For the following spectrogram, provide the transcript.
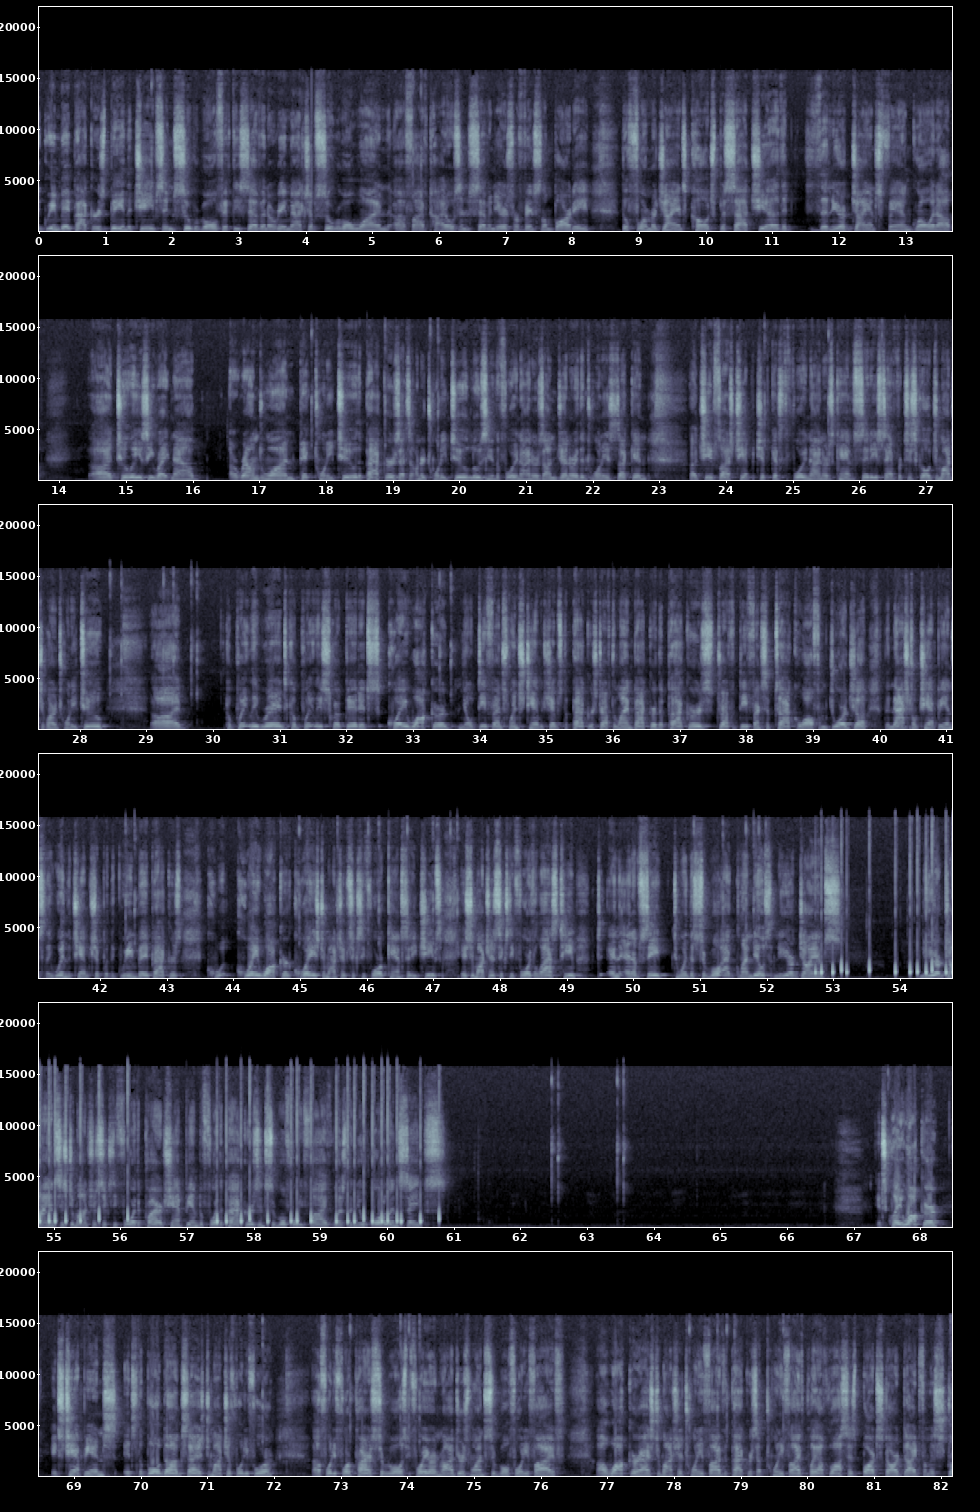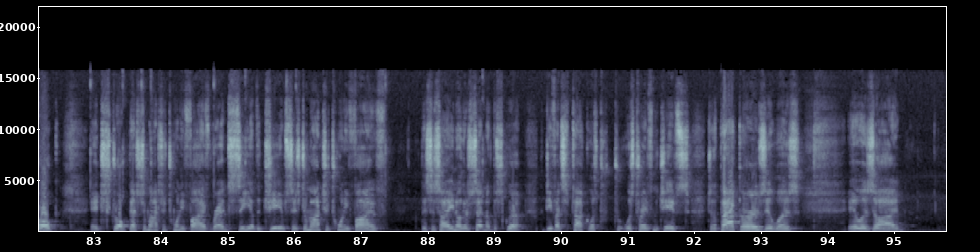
the Green Bay Packers being the Chiefs in Super Bowl 57, a rematch of Super Bowl one, uh, five titles in seven years for Vince Lombardi, the former Giants coach Bisaccia, the the New York Giants fan growing up. Uh, too easy right now. Uh, round one, pick 22, the Packers, that's 122, losing to the 49ers on January the 22nd. Uh, Chiefs last championship against the 49ers, Kansas City, San Francisco, Gematria 122. Uh, completely rigged, completely scripted. It's Quay Walker, you know, defense wins championships. The Packers draft the linebacker. The Packers draft the defensive tackle, all from Georgia. The national champions, they win the championship with the Green Bay Packers. Qu- Quay Walker, Quay is Gematria 64, Kansas City Chiefs is Gematria 64, the last team in the NFC to win the Super Bowl at Glendale. The New York Giants. New York Giants is Gematria 64. The prior champion before the Packers in Super Bowl 45 was the New Orleans Saints. It's Quay Walker. It's champions. It's the Bulldog size Gematria 44. Uh, 44 prior Super Bowls before Aaron Rodgers won Super Bowl 45. Uh, Walker has Gematria 25. The Packers have 25 playoff losses. Bart Starr died from a stroke. It's stroke that's Gematria 25. Red Sea of the Chiefs is Gematria 25. This is how you know they're setting up the script. The defensive tackle was was traded from the Chiefs to the Packers. It was, it was, uh,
